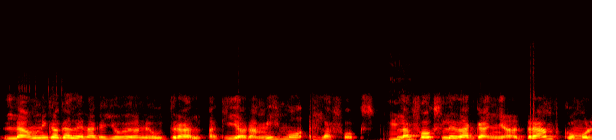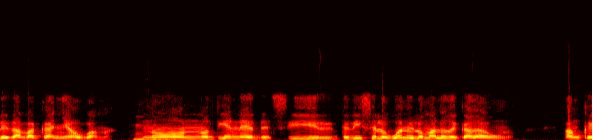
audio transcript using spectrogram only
La única cadena que yo veo neutral aquí ahora mismo es la Fox. La Fox le da caña a Trump como le daba caña a Obama. No, no tiene decir, te dice lo bueno y lo malo de cada uno. Aunque,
